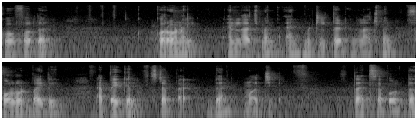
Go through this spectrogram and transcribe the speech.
go for the coronal enlargement and middle third enlargement followed by the apical step back then merge it. That's about the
